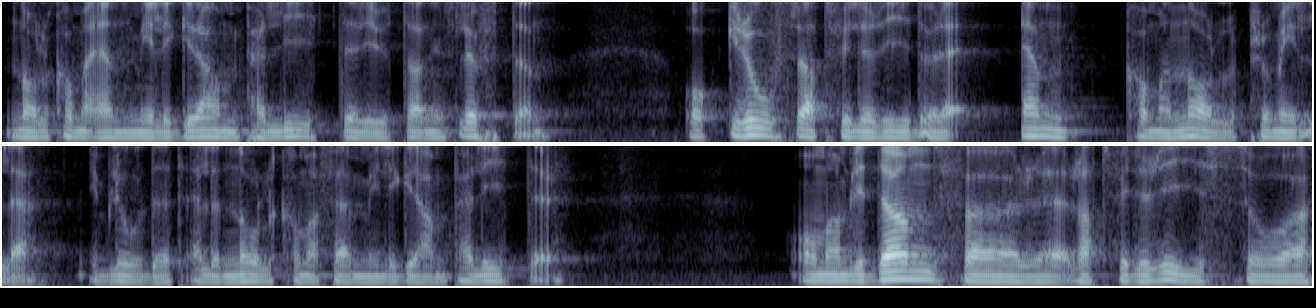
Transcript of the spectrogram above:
0,1 milligram per liter i utandningsluften. Och grovt rattfylleri då är det 1,0 promille i blodet eller 0,5 milligram per liter. Om man blir dömd för rattfylleri så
